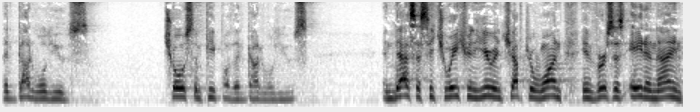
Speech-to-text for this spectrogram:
that God will use. Chosen people that God will use. And that's the situation here in chapter 1 in verses 8 and 9.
